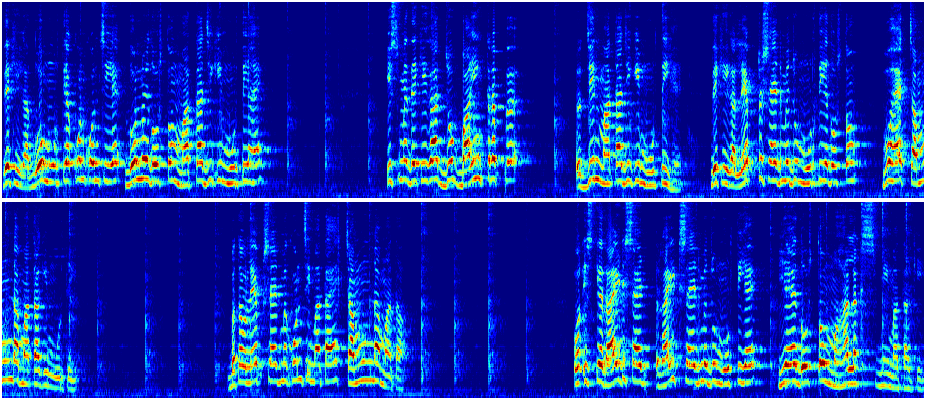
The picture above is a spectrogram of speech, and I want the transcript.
देखिएगा, दो मूर्तियाँ कौन कौन सी है? दोनों ही दोस्तों माता जी की मूर्तियाँ हैं। इसमें देखिएगा, जो बाई तरफ़, जिन माता जी की मूर्ति है, देखिएगा, लेफ़्ट साइड में जो मूर्ति है दोस्तों, वो है चामुंडा माता की मूर्ति। बताओ लेफ़्ट साइड में कौन सी माता है? चामुंडा माता। और इसके राइट साइड राइट साइड में जो मूर्ति है, यह है दोस्तों महालक्ष्मी माता की।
